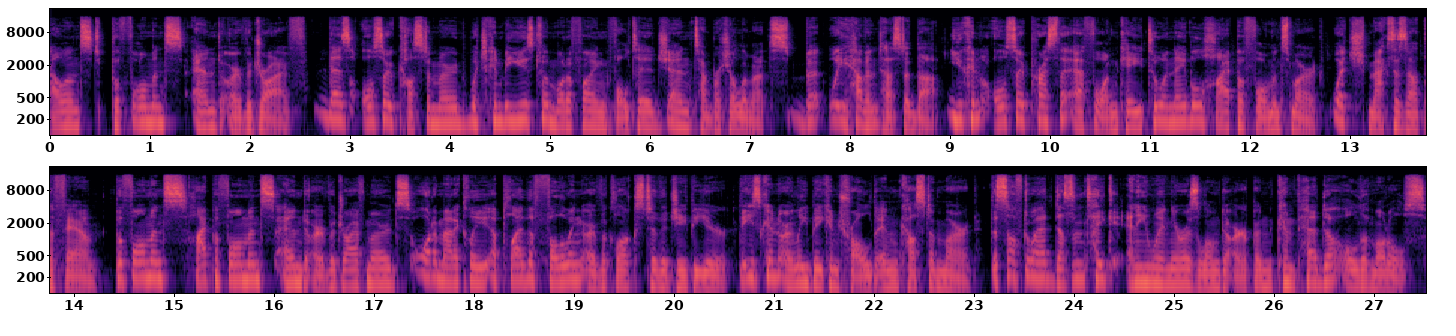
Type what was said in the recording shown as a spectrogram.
balanced, performance, and overdrive. There's also custom mode, which can be used for modifying voltage and temperature limits, but we haven't tested that. You can also press the F1 key to enable high performance mode, which maxes out the fan. Performance, high performance, and overdrive modes automatically apply the following overclocks to the GPU. These can only be controlled in custom mode. The software doesn't take anywhere near as long to open compared to older models,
